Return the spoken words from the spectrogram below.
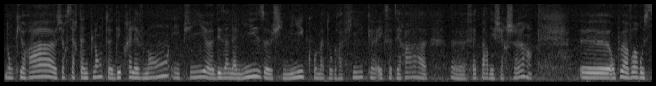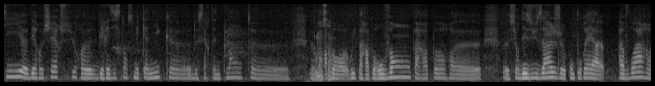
Donc il y aura sur certaines plantes des prélèvements et puis des analyses chimiques, chromatographiques, etc., faites par des chercheurs. Euh, on peut avoir aussi euh, des recherches sur euh, des résistances mécaniques de certaines plantes. Comment par ça rapport, Oui, par rapport au vent, par rapport sur des usages qu'on pourrait avoir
